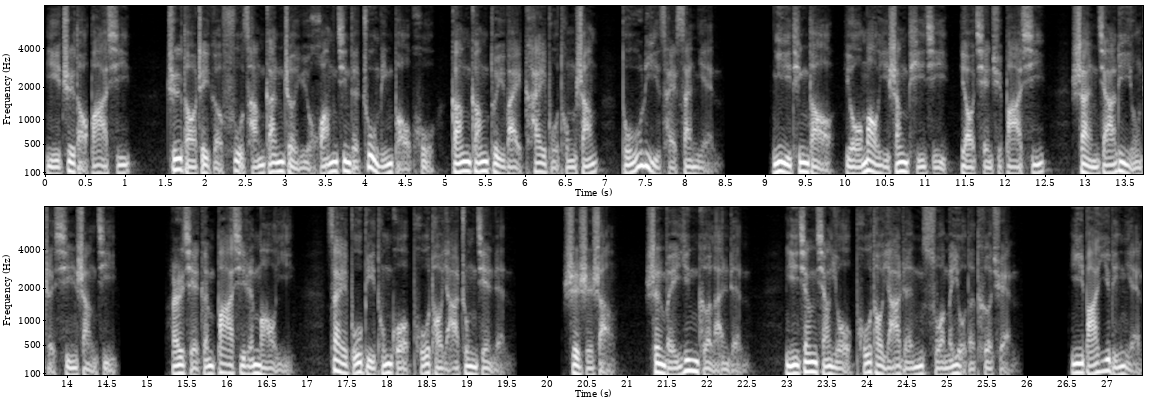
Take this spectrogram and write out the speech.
你知道巴西，知道这个富藏甘蔗与黄金的著名宝库刚刚对外开埠通商，独立才三年。你一听到有贸易商提及要前去巴西，善加利用这新商机。而且跟巴西人贸易，再不必通过葡萄牙中间人。事实上，身为英格兰人，你将享有葡萄牙人所没有的特权。一八一零年，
